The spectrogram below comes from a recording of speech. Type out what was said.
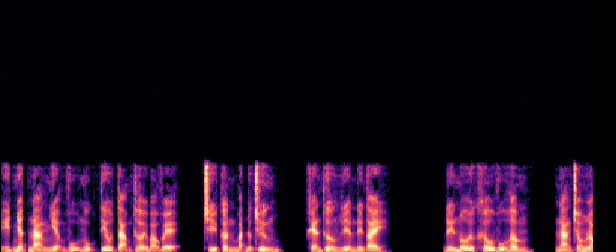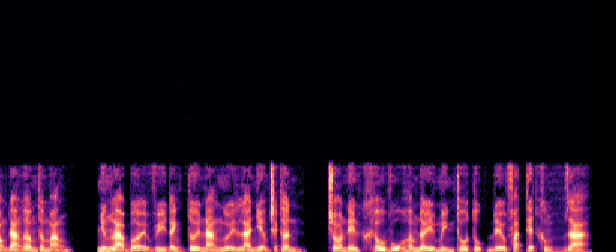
ít nhất nàng nhiệm vụ mục tiêu tạm thời bảo vệ, chỉ cần bắt được chứng, khen thưởng liền đến tay. Đến nỗi khâu vũ hầm, nàng trong lòng đang âm thầm mắng, nhưng là bởi vì đánh tới nàng người là nhiễm trạch thần, cho nên khâu vũ hâm đẩy mình thô tục đều phát tiết không ra.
